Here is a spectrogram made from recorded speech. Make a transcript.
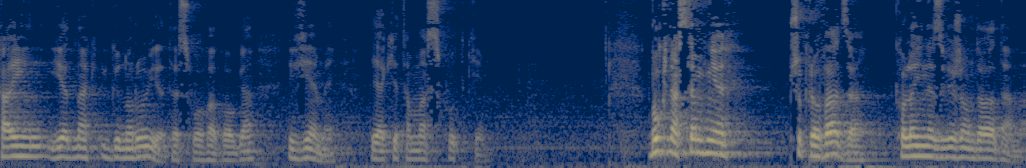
Kain jednak ignoruje te słowa Boga i wiemy, jakie to ma skutki. Bóg następnie przyprowadza kolejne zwierzę do Adama.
